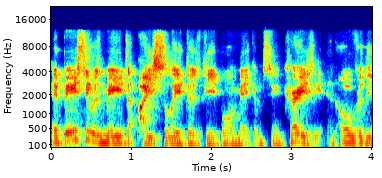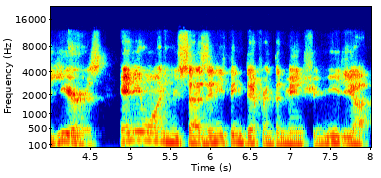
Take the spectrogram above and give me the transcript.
It basically was made to isolate those people and make them seem crazy. And over the years, anyone who says anything different than mainstream media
